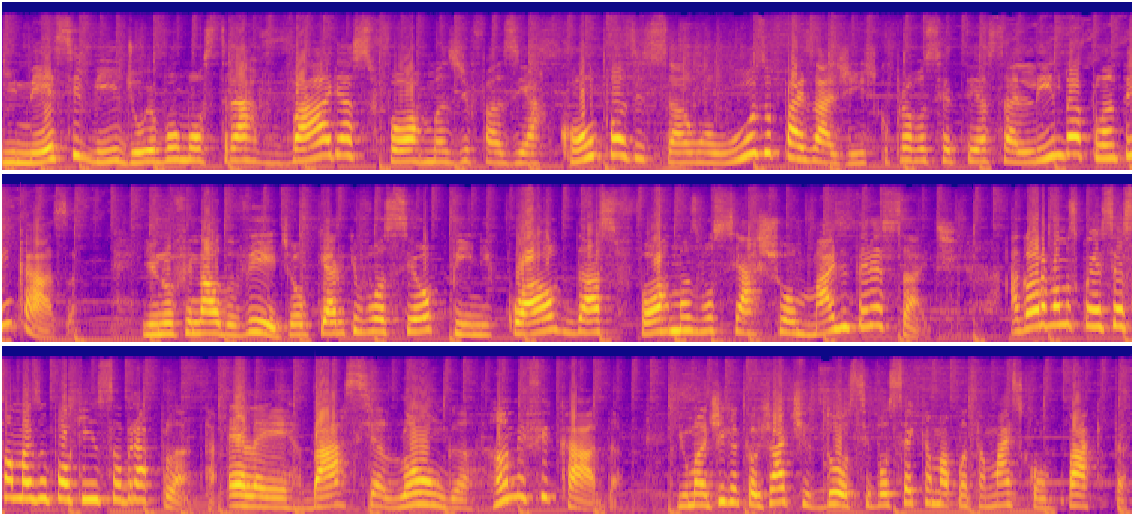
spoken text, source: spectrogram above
E nesse vídeo eu vou mostrar várias formas de fazer a composição ou uso paisagístico para você ter essa linda planta em casa. E no final do vídeo eu quero que você opine qual das formas você achou mais interessante. Agora vamos conhecer só mais um pouquinho sobre a planta. Ela é herbácea, longa, ramificada. E uma dica que eu já te dou, se você quer uma planta mais compacta,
